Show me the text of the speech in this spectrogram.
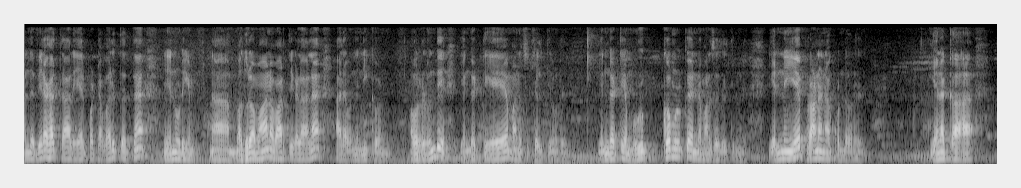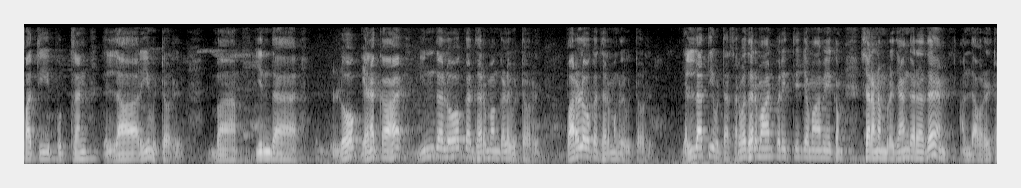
அந்த விரகத்தால் ஏற்பட்ட வருத்தத்தை என்னுடைய மதுரமான வார்த்தைகளால் அதை வந்து நீக்க வேண்டும். அவர்கள் வந்து எங்கிட்டே மனசு செலுத்தினவர்கள். எங்கிட்டே முழுக்க முழுக்க என்னை மனசு செலுத்தினவர்கள். என்னையே பிராணனாக கொண்டவர்கள். எனக்காக பதி புத்திரன் எல்லாரையும் விட்டவர்கள். இந்த லோ எனக்காக இந்த லோக தர்மங்களை விட்டவர்கள் பரலோக தர்மங்களை விட்டவர்கள் எல்லாத்தையும் விட்டார். சர்வதர்மான் பரித்தியஜமாமேகம் சரணம் பிரஜாங்கிறத அந்த அவர்கள்ட்ட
